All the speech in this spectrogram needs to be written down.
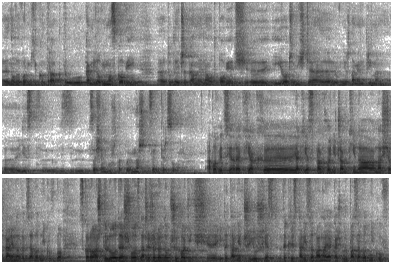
e, nowe warunki kontraktu Kamilowi Maskowi. E, Tutaj czekamy na odpowiedź e, i oczywiście również Damian Primen e, jest w zasięgu, że tak powiem, naszych zainteresowań. A powiedz Jarek, jak, jaki jest plan Chojniczanki na, na ściąganie nowych zawodników, bo skoro aż tylu odeszło, znaczy, że będą przychodzić i pytanie, czy już jest wykrystalizowana jakaś grupa zawodników,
